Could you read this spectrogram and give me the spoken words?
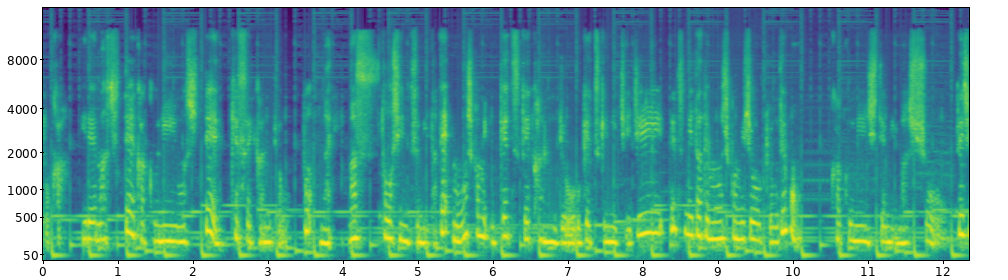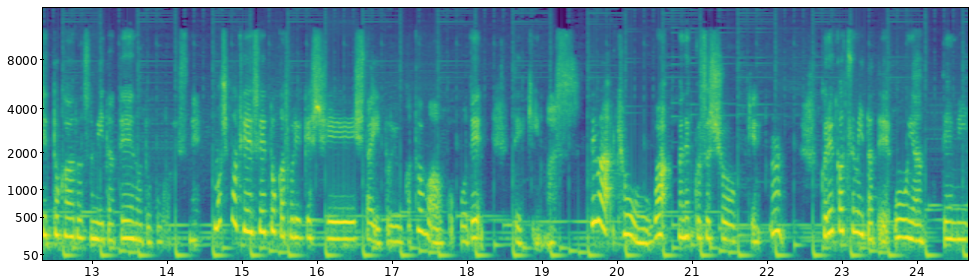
とか入れまして確認をして決済完了となります。投資積立申し込み受付完了受付日時で積立申し込み状況でも確認してみましょう。クレジットカード積み立てのところですね。もしも訂正とか取り消ししたいという方は、ここでできます。では、今日はマネックス証券、クレカ積み立てをやってみ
